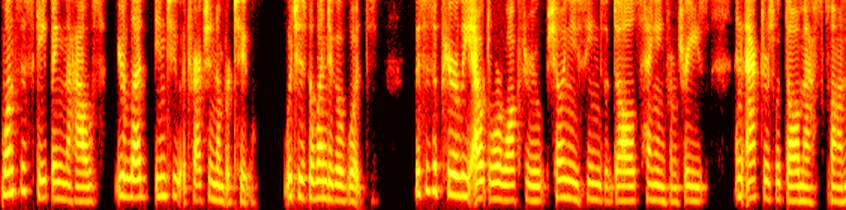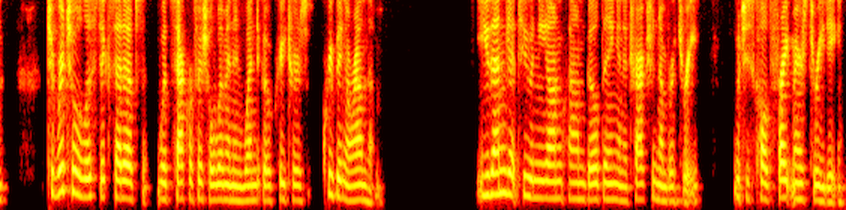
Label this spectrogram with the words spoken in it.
Once escaping the house, you're led into attraction number two, which is the Wendigo Woods. This is a purely outdoor walkthrough showing you scenes of dolls hanging from trees and actors with doll masks on, to ritualistic setups with sacrificial women and Wendigo creatures creeping around them. You then get to a neon clown building and attraction number mm-hmm. three, which is called Frightmares 3D.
